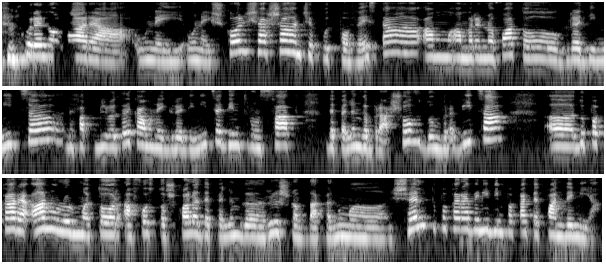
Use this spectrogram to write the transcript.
cu renovarea unei, unei școli și așa a început povestea. Am, am renovat o grădiniță, de fapt biblioteca unei grădinițe dintr-un sat de pe lângă Brașov, Dumbrăvița, uh, după care anul următor a fost o școală de pe lângă Râșnov, dacă nu mă înșel, după care a venit din păcate pandemia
